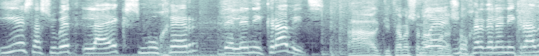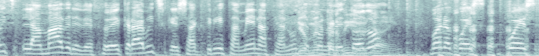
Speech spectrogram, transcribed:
Y es a su vez la ex mujer de Lenny Kravitz. Ah, quizá me suena Fue por eso. mujer de Lenny Kravitz, la madre de Zoe Kravitz, que es actriz también, hace anuncios, bueno, de todo. ya, ¿eh? Bueno, pues, pues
